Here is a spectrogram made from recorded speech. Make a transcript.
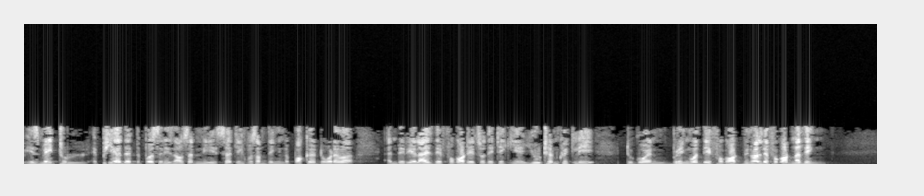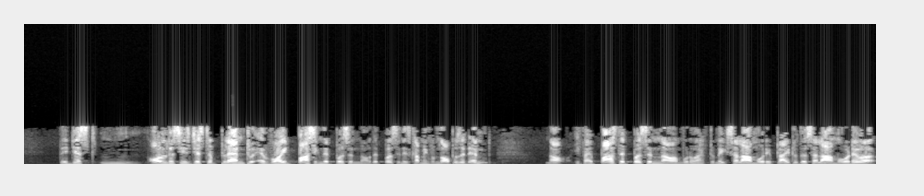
is made to appear that the person is now suddenly searching for something in the pocket or whatever, and they realize they forgot it, so they're taking a U-turn quickly to go and bring what they forgot. Meanwhile, they forgot nothing. They just, mm, all this is just a plan to avoid passing that person now. That person is coming from the opposite end. Now, if I pass that person now, I'm going to have to make salam or reply to the salam or whatever.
